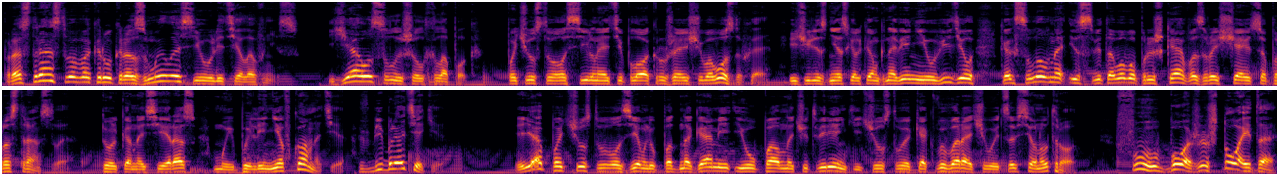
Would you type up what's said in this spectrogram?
Пространство вокруг размылось и улетело вниз. Я услышал хлопок, почувствовал сильное тепло окружающего воздуха и через несколько мгновений увидел, как словно из светового прыжка возвращаются пространство. Только на сей раз мы были не в комнате, в библиотеке. Я почувствовал землю под ногами и упал на четвереньки, чувствуя, как выворачивается все нутро. «Фу, боже, что это?»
